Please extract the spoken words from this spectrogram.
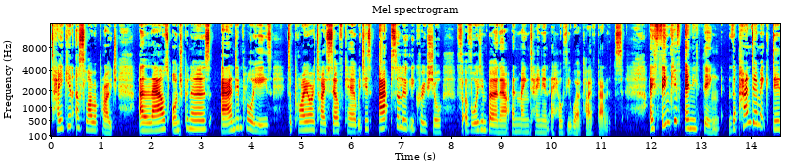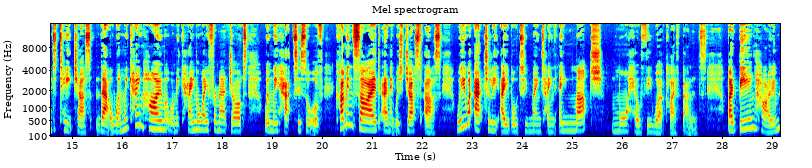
Taking a slow approach allows entrepreneurs and employees to prioritize self care, which is absolutely crucial for avoiding burnout and maintaining a healthy work life balance. I think, if anything, the pandemic did teach us that when we came home, when we came away from our jobs, when we had to sort of come inside and it was just us, we were actually able to maintain a much more healthy work life balance. By being home,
